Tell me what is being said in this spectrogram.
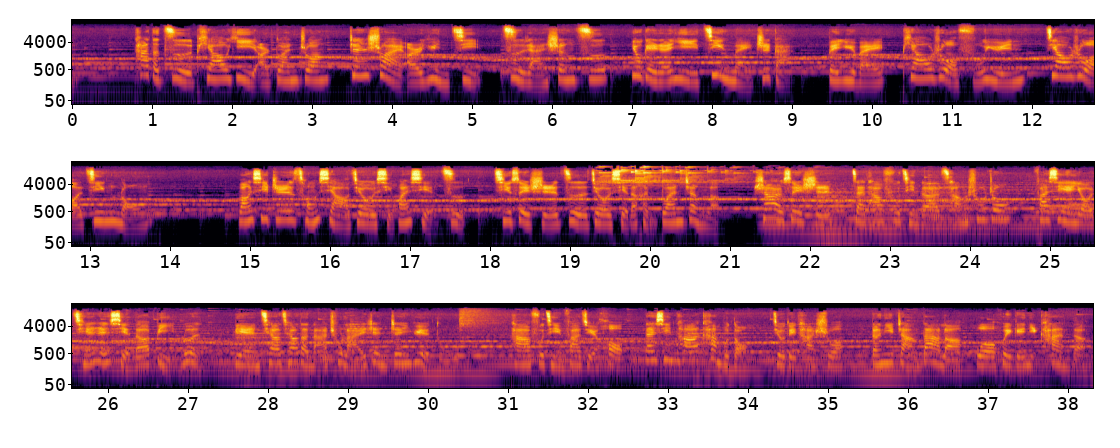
他的字飘逸而端庄，真率而韵迹，自然生姿，又给人以静美之感，被誉为飘若浮云，娇若惊龙。王羲之从小就喜欢写字，七岁时字就写得很端正了。十二岁时，在他父亲的藏书中发现有前人写的笔论，便悄悄地拿出来认真阅读。他父亲发觉后，担心他看不懂，就对他说：“等你长大了，我会给你看的。”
